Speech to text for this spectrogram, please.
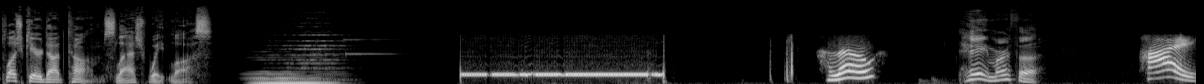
plushcare.com slash weight loss. Hello. Hey, Martha. Hi.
